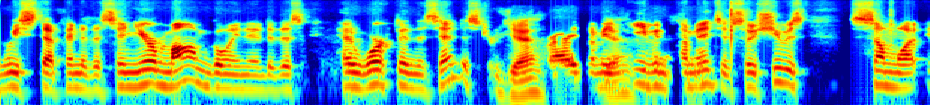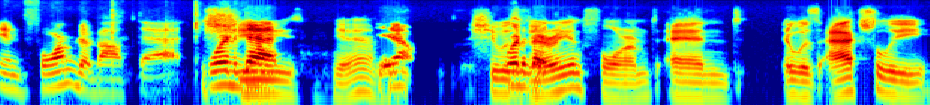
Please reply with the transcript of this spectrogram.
we step into this, and your mom going into this had worked in this industry. Yeah. Right. I mean, yeah. even come into so she was somewhat informed about that. Where did she, that? Yeah. Yeah. She was very that... informed, and it was actually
